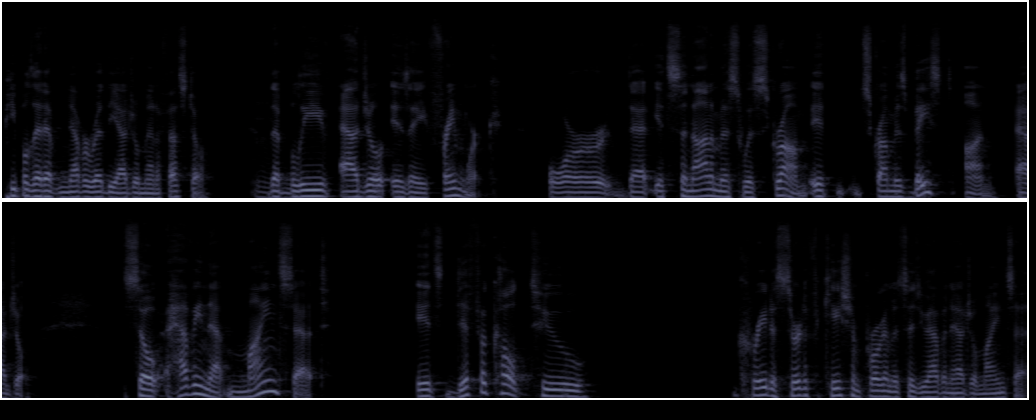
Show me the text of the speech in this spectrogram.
people that have never read the Agile Manifesto, mm. that believe agile is a framework or that it's synonymous with Scrum. It Scrum is based on agile. So having that mindset, it's difficult to create a certification program that says you have an agile mindset.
